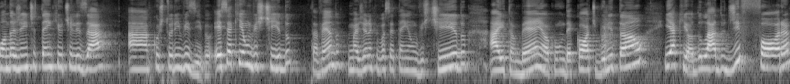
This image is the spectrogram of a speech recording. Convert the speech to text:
quando a gente tem que utilizar a costura invisível. Esse aqui é um vestido, tá vendo? Imagina que você tenha um vestido, aí também, ó, com um decote bonitão. E aqui, ó, do lado de fora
